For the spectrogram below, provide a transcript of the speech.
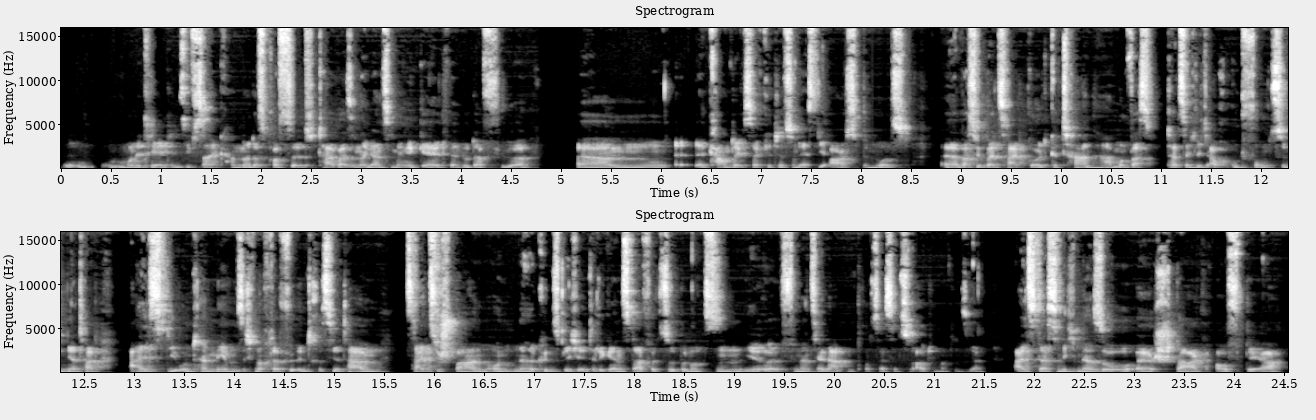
monetär intensiv sein kann. Ne? Das kostet teilweise eine ganze Menge Geld, wenn du dafür ähm, Account Executives und SDRs benutzt, äh, was wir bei Zeitgold getan haben und was tatsächlich auch gut funktioniert hat, als die Unternehmen sich noch dafür interessiert haben, Zeit zu sparen und eine künstliche Intelligenz dafür zu benutzen, ihre finanziellen Aktenprozesse zu automatisieren. Als das nicht mehr so äh, stark auf der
